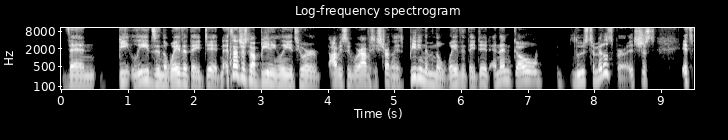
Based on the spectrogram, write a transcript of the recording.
then beat Leeds in the way that they did. It's not just about beating Leeds, who are obviously we're obviously struggling. It's beating them in the way that they did, and then go lose to Middlesbrough. It's just it's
